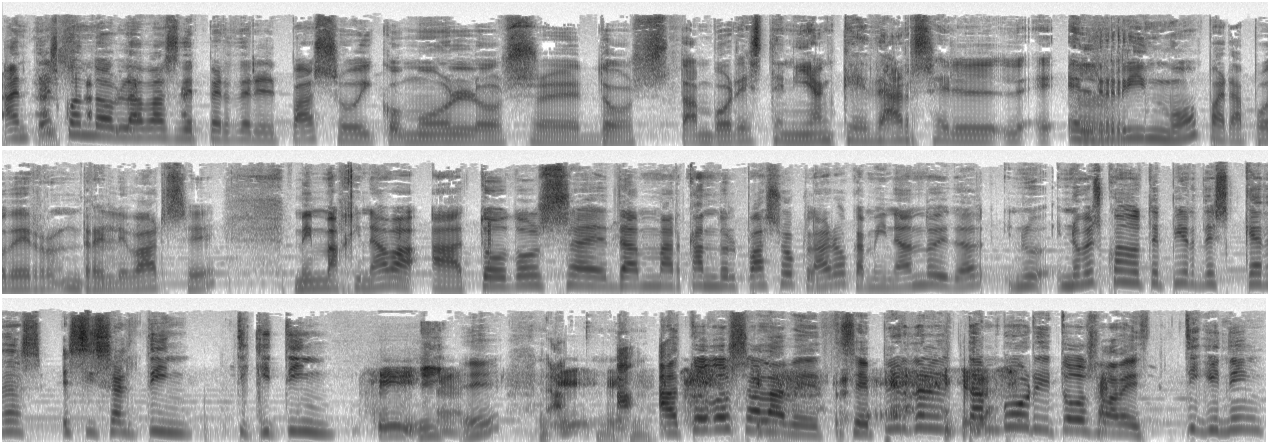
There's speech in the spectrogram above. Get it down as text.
antes cuando hablabas de perder el paso y cómo los eh, dos tambores tenían que darse el, el ritmo para poder relevarse, me imaginaba a todos eh, dan- marcando el paso, claro, caminando y tal. ¿Y no, y no ves cuando te pierdes, quedas ese saltín, tiquitín? Sí, ¿eh? Eh, eh, A, a todos a la vez. Se pierde el tambor y todos a la vez. Tiquitín.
